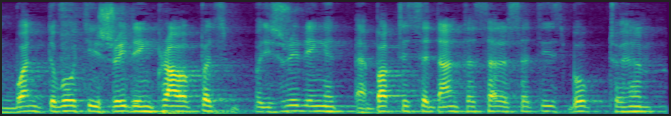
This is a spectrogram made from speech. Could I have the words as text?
And one devotee is reading Prabhupada's, he's reading uh, Bhakti Siddhanta Saraswati's book to him.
